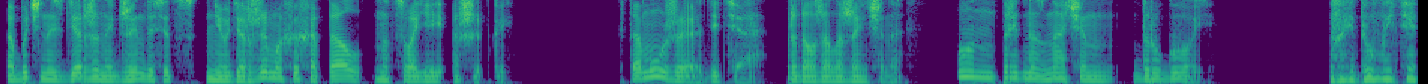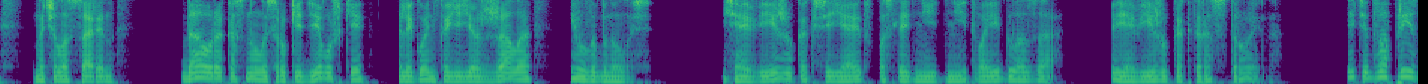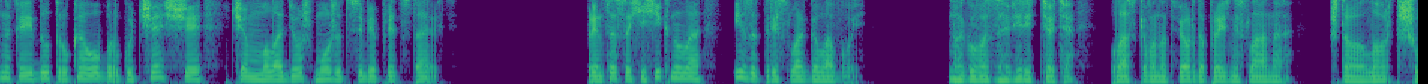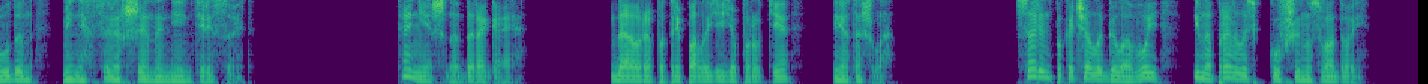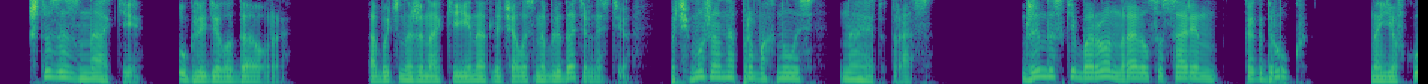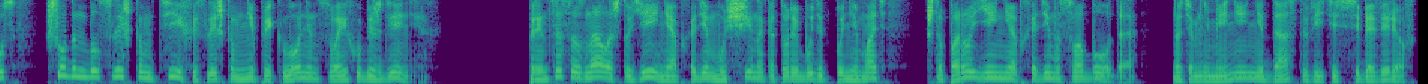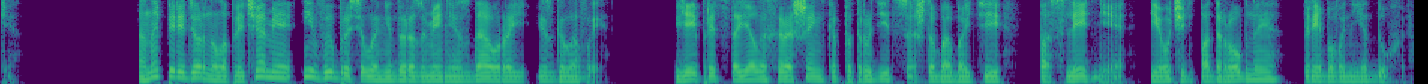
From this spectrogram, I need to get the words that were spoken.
Обычно сдержанный джиндосец неудержимо хохотал над своей ошибкой. «К тому же, дитя», — продолжала женщина, — «он предназначен другой». «Вы думаете...» — начала Сарин. Даура коснулась руки девушки, легонько ее сжала и улыбнулась. «Я вижу, как сияют в последние дни твои глаза. Я вижу, как ты расстроена. Эти два признака идут рука об руку чаще, чем молодежь может себе представить. Принцесса хихикнула и затрясла головой. «Могу вас заверить, тетя», — ласково, но твердо произнесла она, «что лорд Шуден меня совершенно не интересует». «Конечно, дорогая». Даура потрепала ее по руке и отошла. Сарин покачала головой и направилась к кувшину с водой. Что за знаки? Углядела Даура. Обычно жена Киина отличалась наблюдательностью. Почему же она промахнулась на этот раз? Джиндовский барон нравился Сарин как друг. На ее вкус Шуден был слишком тих и слишком непреклонен в своих убеждениях. Принцесса знала, что ей необходим мужчина, который будет понимать, что порой ей необходима свобода, но тем не менее не даст вить из себя веревки. Она передернула плечами и выбросила недоразумение с Даурой из головы. Ей предстояло хорошенько потрудиться, чтобы обойти последние и очень подробные требования духа.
